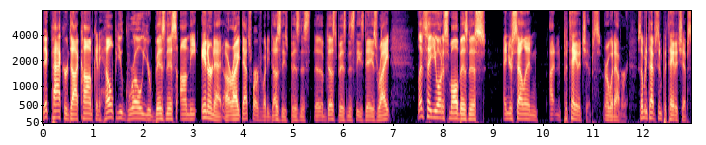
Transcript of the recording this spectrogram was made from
NickPackard.com can help you grow your business on the internet. All right, that's where everybody does these business uh, does business these days, right? Let's say you own a small business and you're selling uh, potato chips or whatever. Somebody types in potato chips.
